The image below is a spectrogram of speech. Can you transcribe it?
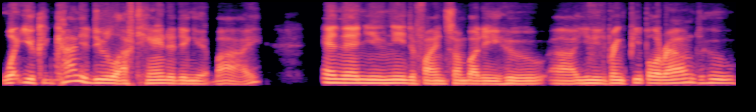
what you can kind of do left-handed and get by and then you need to find somebody who uh, you need to bring people around who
